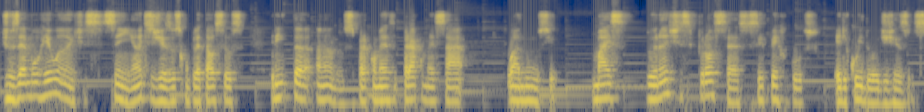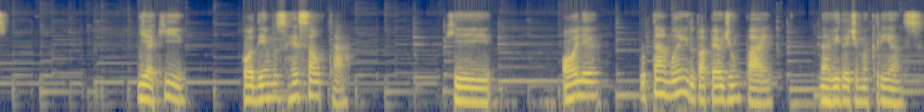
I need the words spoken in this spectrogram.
José morreu antes, sim, antes de Jesus completar os seus 30 anos para come começar o anúncio. Mas durante esse processo, esse percurso, ele cuidou de Jesus. E aqui podemos ressaltar que olha o tamanho do papel de um pai na vida de uma criança.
